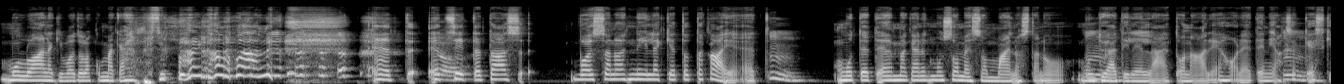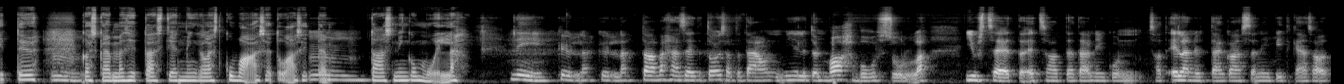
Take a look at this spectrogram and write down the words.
mulla ainakin voi tulla, kun mäkään pysy paikallaan. että et sitten taas voisi sanoa että niillekin, että totta kai. Et, mm. Mutta et en mäkään nyt mun somessa on mainostanut mun mm. työtilillä, että on ADHD, että en jaksa mm. keskittyä. Mm. Koska en mä sitten taas tiedä, minkälaista kuvaa se tuo sitten mm. taas niinku muille. Niin, kyllä, kyllä. Tämä on vähän se, että toisaalta tämä on mieletön vahvuus sulla. Just se, että, että sä, oot tätä, niin kun, sä oot elänyt tämän kanssa niin pitkään, sä oot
